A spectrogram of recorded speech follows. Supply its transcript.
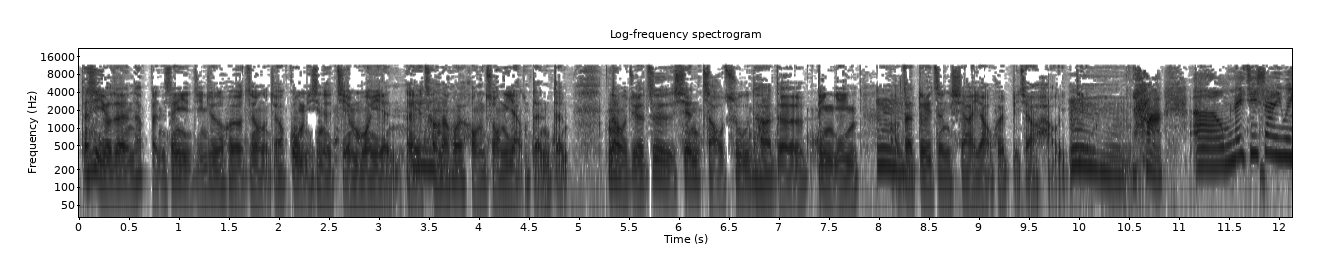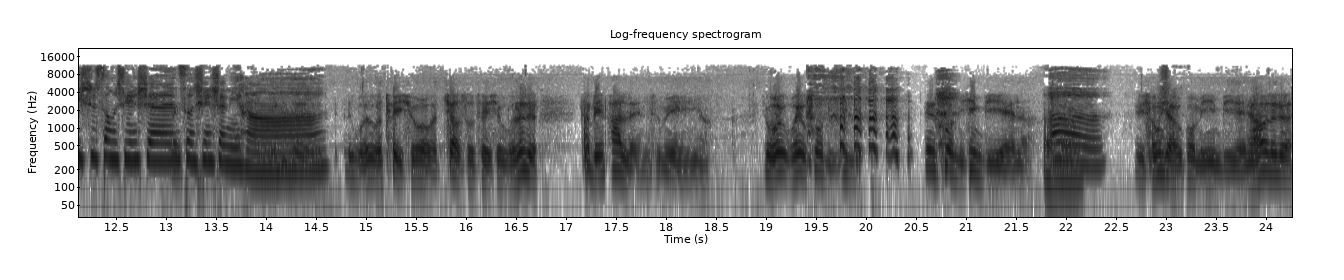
但是有的人他本身眼睛就是会有这种叫过敏性的结膜炎，那也常常会红肿痒等等。那我觉得这先找出他的病因，然后再对症下药会比较好一点。嗯，好，呃，我们来接下一位是宋先生，宋先生你好。我那个我我退休了，我教授退休，我那个特别怕冷，什么原因啊？我我有过敏性，那个过敏性鼻炎啊。嗯。你从小过敏性鼻炎，然后那个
